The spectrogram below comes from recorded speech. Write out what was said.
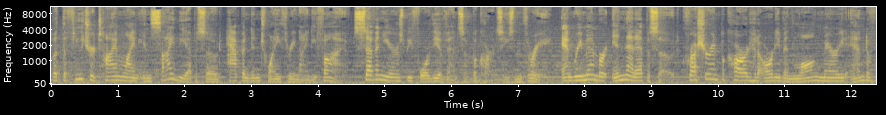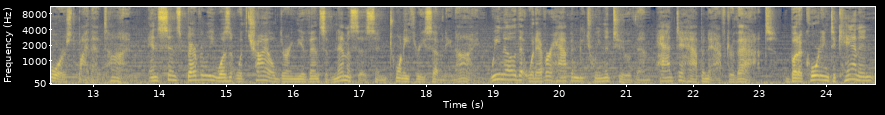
but the future timeline inside the episode happened in 2395, seven years before the events of Picard Season 3. And remember, in that episode, Crusher and Picard had already been long married and divorced by that time. And since Beverly wasn't with Child during the events of Nemesis in 2379, we know that whatever happened between the two of them had to happen after that. But according to canon,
